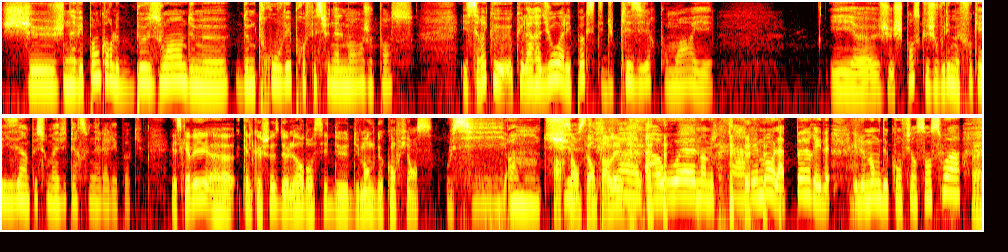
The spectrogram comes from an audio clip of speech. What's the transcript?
je, je n'avais pas encore le besoin de me, de me trouver professionnellement, je pense. Et c'est vrai que, que la radio, à l'époque, c'était du plaisir pour moi et, et euh, je, je pense que je voulais me focaliser un peu sur ma vie personnelle à l'époque. Est-ce qu'il y avait euh, quelque chose de l'ordre aussi du, du manque de confiance? Aussi, oh mon Dieu. Alors ça, on peut en parler. Ah ouais, non mais carrément, la peur et le, et le manque de confiance en soi. Ouais.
